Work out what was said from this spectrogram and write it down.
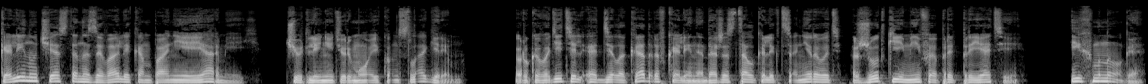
Калину часто называли компанией и армией, чуть ли не тюрьмой и концлагерем. Руководитель отдела кадров Калины даже стал коллекционировать жуткие мифы о предприятии, их много,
